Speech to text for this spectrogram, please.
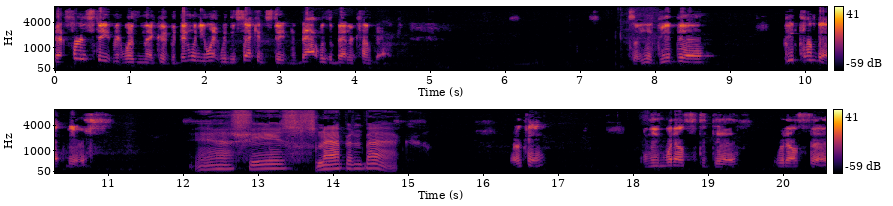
That first statement wasn't that good, but then when you went with the second statement, that was a better comeback. So yeah, good, uh, good comeback there. Yeah, she's snapping back. Okay. And then what else did? Uh, what else? Uh,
